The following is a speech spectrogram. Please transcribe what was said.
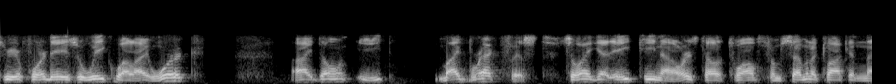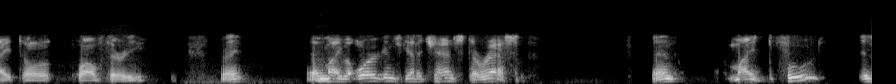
three or four days a week while I work, I don't eat my breakfast. So I get 18 hours till 12, from 7 o'clock at night till 12.30, right? And my organs get a chance to rest. And my food is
